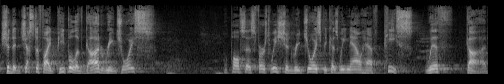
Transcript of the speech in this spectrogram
should the justified people of God rejoice? Well, Paul says first, we should rejoice because we now have peace with God.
